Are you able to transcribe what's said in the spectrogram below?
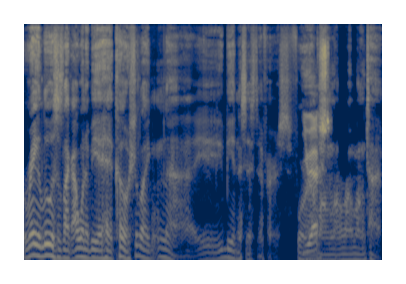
Ray Lewis is like, I want to be a head coach. You're like, nah, you be an assistant first for You a actually- long, long, long, long time.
